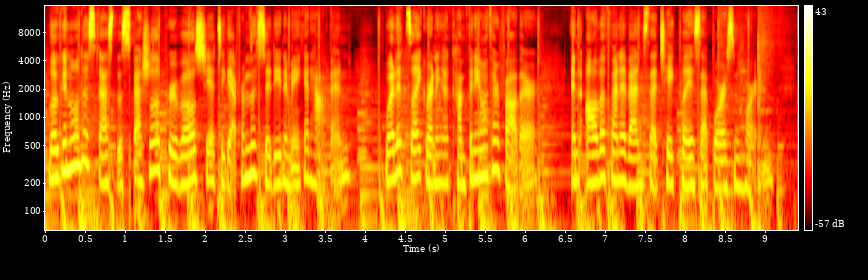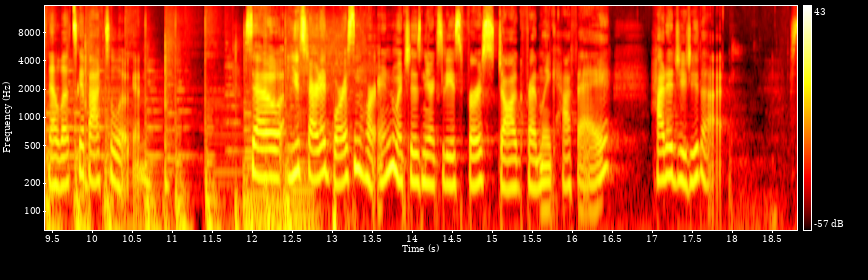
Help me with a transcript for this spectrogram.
Logan will discuss the special approvals she had to get from the city to make it happen, what it's like running a company with her father, and all the fun events that take place at Boris and Horton. Now let's get back to Logan. So, you started Boris and Horton, which is New York City's first dog-friendly cafe. How did you do that?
